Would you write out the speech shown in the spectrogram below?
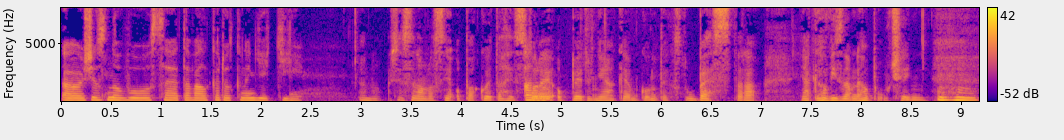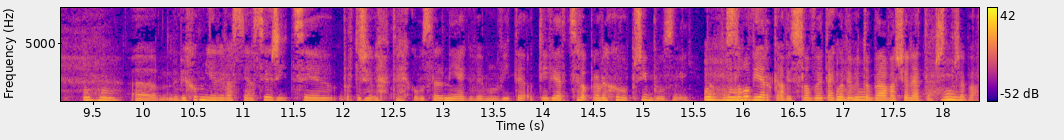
eh, že znovu se ta válka dotkne dětí. Ano, že se nám vlastně opakuje ta historie ano. opět v nějakém kontextu bez teda nějakého významného poučení. Uh-huh, uh-huh. My bychom měli vlastně asi říci, protože to je kouzelný, jak vy mluvíte o té věrce opravdu jako o příbuzný. Uh-huh. To, to mhm. slovo věrka vyslovujete, jako uh-huh. kdyby to byla vaše neteř třeba.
